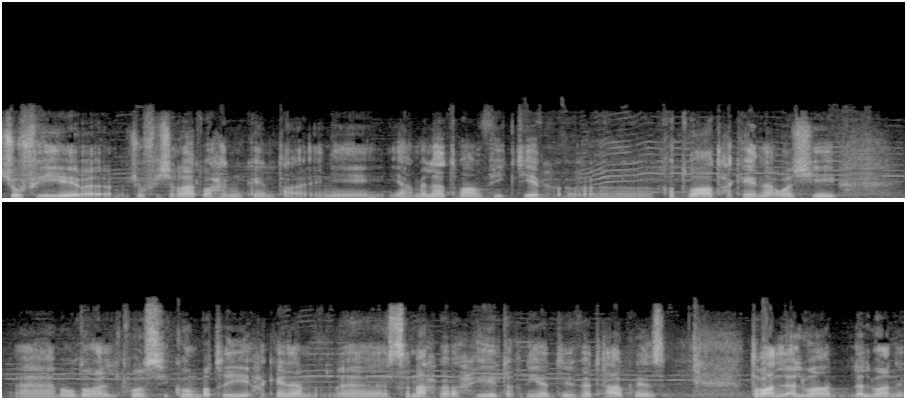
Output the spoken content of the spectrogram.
شو في شو في شغلات واحد ممكن يعني يعملها. طبعا في كثير آه، خطوات. حكينا أول شيء آه، موضوع الفوز يكون بطيء. حكينا آه، السماح بالرحيل تقنية ديفيد هاوكنز طبعا الالوان الألوان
